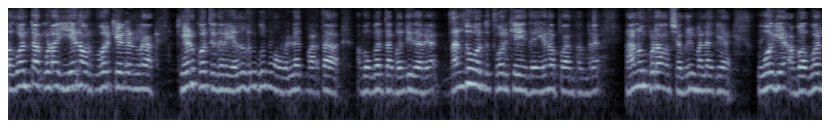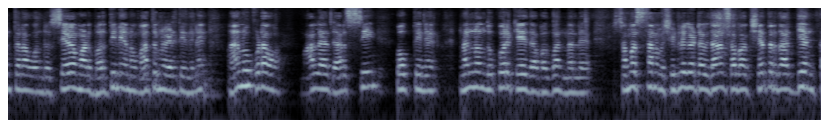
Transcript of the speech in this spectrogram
ಭಗವಂತ ಕೂಡ ಏನ್ ಅವ್ರ ಕೋರಿಕೆಗಳನ್ನ ಕೇಳ್ಕೊತಿದ್ದಾರೆ, ಎಲ್ರಿಗೂ ಒಳ್ಳೇದ್ ಮಾಡ್ತಾ ಭಗವಂತ ಬಂದಿದ್ದಾರೆ. ನಂದು ಒಂದು ಕೋರಿಕೆ ಇದೆ, ಏನಪ್ಪಾ ಅಂತಂದ್ರೆ ನಾನು ಕೂಡ ಒಂದು ಶಬರಿಮಲೆಗೆ ಹೋಗಿ ಆ ಭಗವಂತನ ಒಂದು ಸೇವೆ ಮಾಡಿ ಬರ್ತೀನಿ ಅನ್ನೋ ಮಾತನ್ನು ಹೇಳ್ತಿದ್ದೀನಿ. ನಾನು ಕೂಡ ಮಾಲೆ ಧರಿಸಿ ಹೋಗ್ತೀನಿ. ನನ್ನೊಂದು ಕೋರಿಕೆ ಇದೆ ಭಗವಂತನಲ್ಲಿ. ಸಮಸ್ತ ನಮ್ಮ ಶಿಡ್ಲಘಟ್ಟ ವಿಧಾನಸಭಾ ಕ್ಷೇತ್ರದಾದ್ಯಂತ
